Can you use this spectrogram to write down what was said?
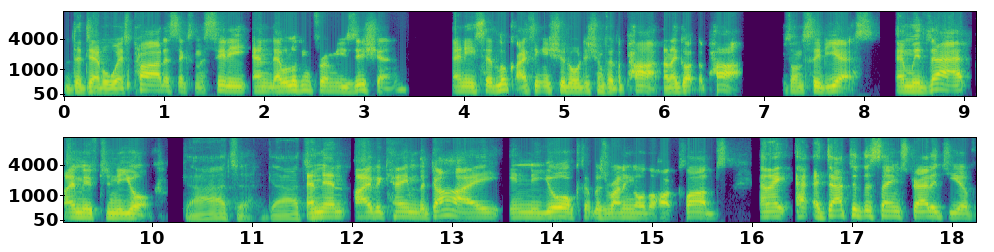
The Devil Wears Prada, Sex and the City, and they were looking for a musician. And he said, Look, I think you should audition for the part. And I got the part. It was on CBS. And with that, I moved to New York. Gotcha. Gotcha. And then I became the guy in New York that was running all the hot clubs. And I a- adapted the same strategy of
